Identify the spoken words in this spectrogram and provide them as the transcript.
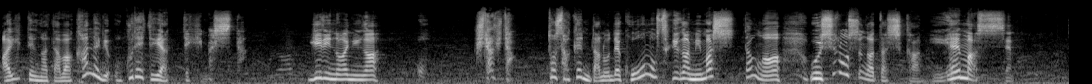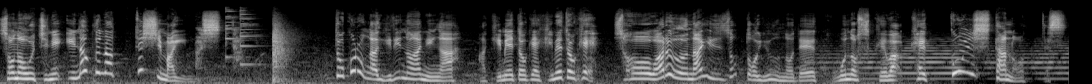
相手方はかなり遅れてやってきました。義理の兄が、と叫んだので幸之助が見ましたが、後ろ姿しか見えません。そのうちにいなくなってしまいました。ところが義理の兄が、決めとけ決めとけ、そう悪うないぞというので、幸之助は結婚したのです。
